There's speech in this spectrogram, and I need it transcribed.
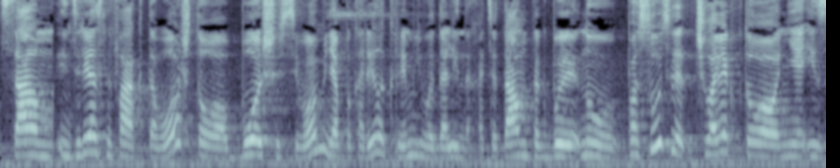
сам интересный факт того, что больше всего меня покорила Кремниевая долина, хотя там, как бы, ну, по сути, человек, кто не из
